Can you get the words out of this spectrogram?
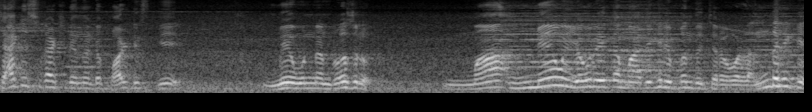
సాటిస్ఫాక్షన్ ఏంటంటే పాలిటిక్స్కి మేము ఉన్న రోజులు మా మేము ఎవరైతే మా దగ్గర ఇబ్బంది వచ్చారో వాళ్ళందరికీ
